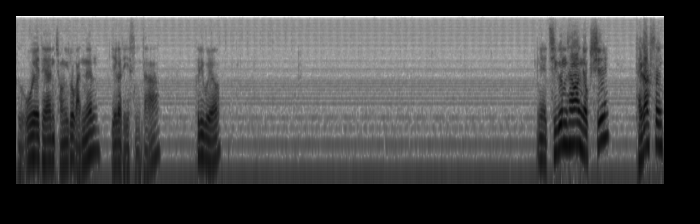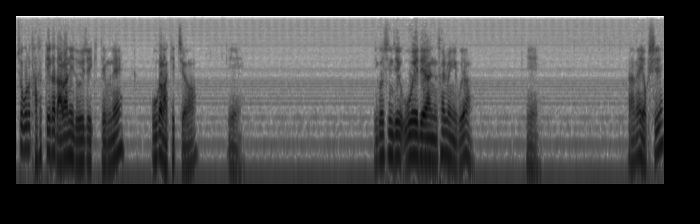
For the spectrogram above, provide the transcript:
그 오에 대한 정의로 맞는 예가 되겠습니다. 그리고요. 예, 지금 상황 역시 대각선 쪽으로 다섯 개가 나란히 놓여져 있기 때문에 5가 맞겠죠. 예. 이것이 이제 5에 대한 설명이고요. 예. 그 다음에 역시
